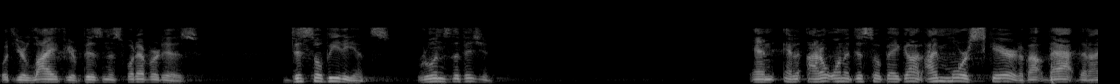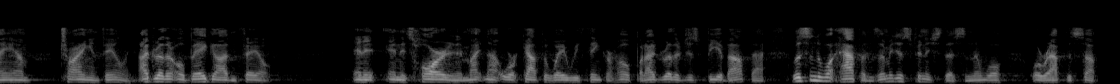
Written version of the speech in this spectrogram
with your life, your business, whatever it is, disobedience ruins the vision. And, and I don't want to disobey God. I'm more scared about that than I am trying and failing. I'd rather obey God and fail and it and it's hard and it might not work out the way we think or hope, but I'd rather just be about that. Listen to what happens. Let me just finish this and then we'll we'll wrap this up.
